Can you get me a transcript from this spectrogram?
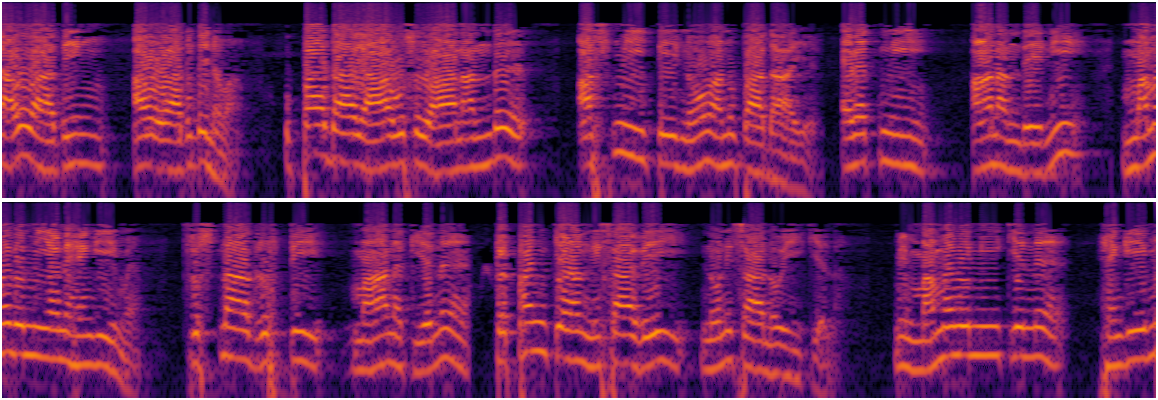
අවවාදෙන් අවවාද දෙනවා. උපාදාය ආවුසු ආනන්ද අස්මීති නෝ අනුපාදාය. එවත්නි ආනන්දේනි මම වෙමි යන හැඟීම තෘෂ්ණා දෘෂ්ටි මාන කියන ප්‍රපංච නිසා වෙයි නොනිසා නොයි කියලා. මේ මම වෙමි කියන හැඟීම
